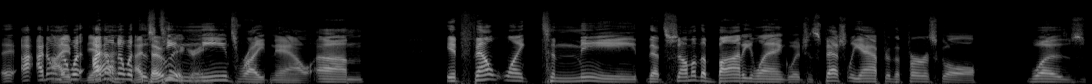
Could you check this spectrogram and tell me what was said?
Eh, I, I don't know what I, yeah, I don't know what this totally team agree. needs right now. Um, it felt like to me that some of the body language, especially after the first goal, was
